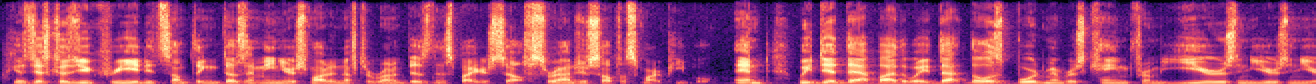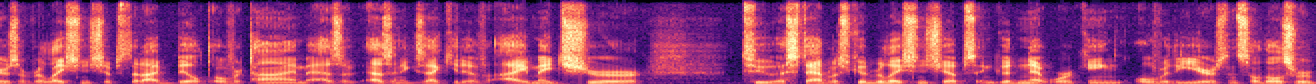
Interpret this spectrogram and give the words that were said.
because just because you created something doesn't mean you're smart enough to run a business by yourself. Surround yourself with smart people. And we did that, by the way. That Those board members came from years and years and years of relationships that I built over time as, a, as an executive. I made sure – to establish good relationships and good networking over the years. And so those were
